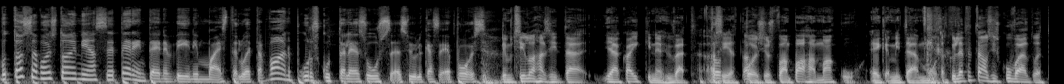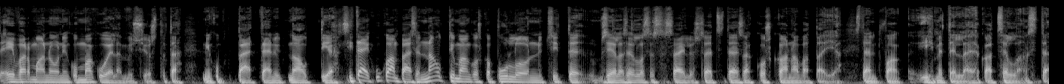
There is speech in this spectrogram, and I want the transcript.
mutta tuossa voisi toimia se perinteinen viininmaistelu, että vaan purskuttelee suussa ja sylkäsee pois. Niin, mutta silloinhan siitä jää kaikki ne hyvät asiat pois, jos vaan paha maku eikä mitään muuta. Kyllä tätä on siis kuvailtu, että ei varmaan ole niin kuin makuelämys, jos tätä niin kuin päättää nyt nauttia. Sitä ei kukaan pääse nauttimaan, koska pullo on nyt sitten siellä sellaisessa säilössä, että sitä ei saa koskaan avata ja sitä nyt vaan ihmetellään ja katsellaan sitä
